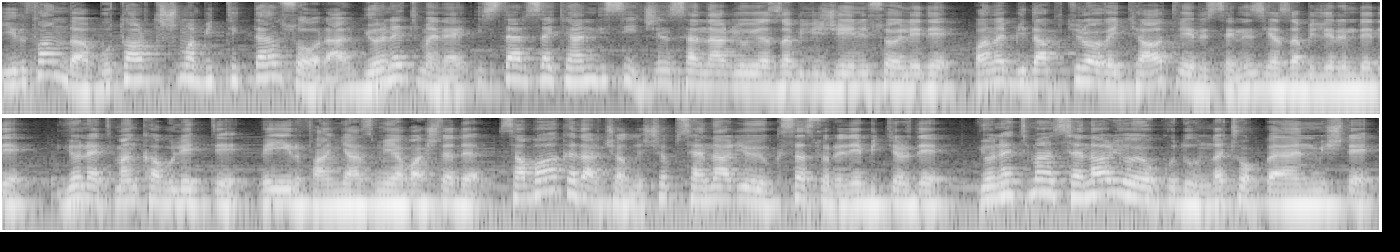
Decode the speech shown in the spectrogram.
İrfan da bu tartışma bittikten sonra yönetmene isterse kendisi için senaryo yazabileceğini söyledi. Bana bir daktilo ve kağıt verirseniz yazabilirim dedi. Yönetmen kabul etti ve İrfan yazmaya başladı. Sabaha kadar çalışıp senaryoyu kısa sürede bitirdi. Yönetmen senaryoyu okuduğunda çok beğenmişti.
